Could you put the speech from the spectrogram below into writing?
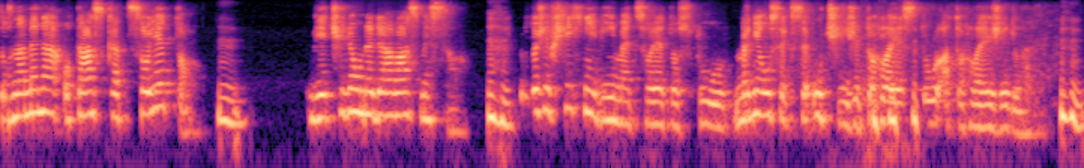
To znamená otázka, co je to, mm. většinou nedává smysl. Mm-hmm. Protože všichni víme, co je to stůl. Mrňousek se učí, že tohle je stůl a tohle je židle. Mm-hmm.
